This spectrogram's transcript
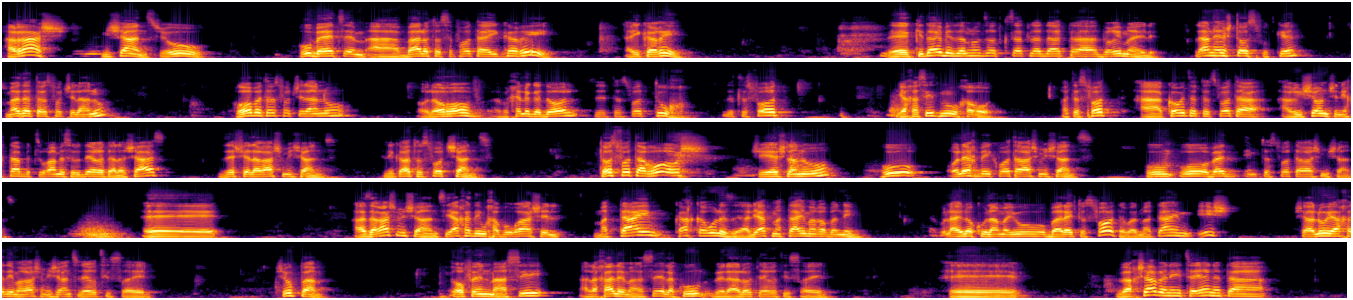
הרש משאנץ, שהוא הוא בעצם הבעל התוספות העיקרי, העיקרי. וכדאי בהזדמנות זאת קצת לדעת את הדברים האלה. לנו יש תוספות, כן? מה זה התוספות שלנו? רוב התוספות שלנו, או לא רוב, אבל חלק גדול, זה תוספות תוך. זה תוספות יחסית מאוחרות. התוספות, הקובץ התוספות הראשון שנכתב בצורה מסודרת על הש"ס, זה של הרש משאנץ. נקרא תוספות שאנץ. תוספות הראש שיש לנו, הוא הולך בעקבות הרש משאנץ. הוא, הוא עובד עם תוספות הרש משאנץ. אה, אז הרש משאנץ, יחד עם חבורה של 200, כך קראו לזה, עליית 200 הרבנים. אולי לא כולם היו בעלי תוספות, אבל 200 איש שעלו יחד עם הרש משאנץ לארץ ישראל. שוב פעם, באופן מעשי, הלכה למעשה, לקום ולעלות לארץ ישראל. אה, ועכשיו אני אציין את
